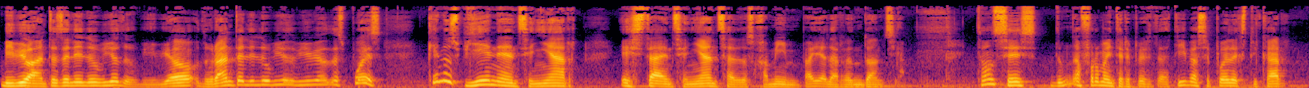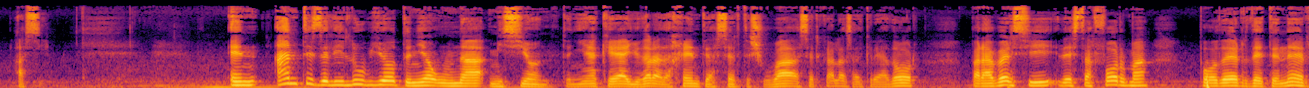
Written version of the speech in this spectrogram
vivió antes del diluvio, vivió durante el diluvio, vivió después. ¿Qué nos viene a enseñar esta enseñanza de los jamim? Vaya la redundancia. Entonces, de una forma interpretativa se puede explicar así antes del diluvio tenía una misión, tenía que ayudar a la gente a hacer teshuvah, acercarlas al Creador, para ver si de esta forma poder detener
